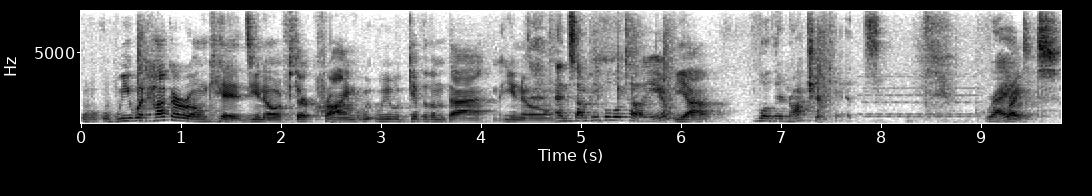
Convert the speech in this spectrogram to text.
We would hug our own kids, you know, if they're crying, we, we would give them that, you know. and some people will tell you yeah, well they're not your kids right Right,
